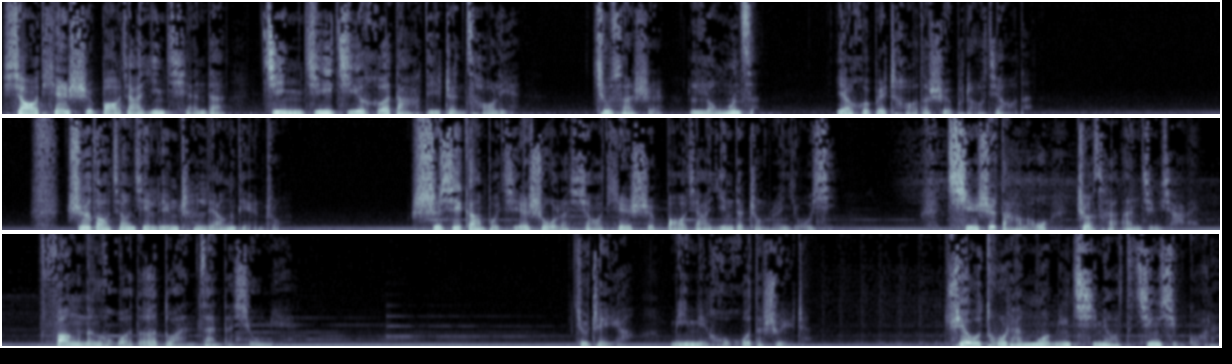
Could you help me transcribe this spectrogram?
小天使报佳音前的。紧急集合大地震操练，就算是聋子，也会被吵得睡不着觉的。直到将近凌晨两点钟，实习干部结束了小天使报佳音的整人游戏，寝室大楼这才安静下来，方能获得短暂的休眠。就这样迷迷糊糊的睡着，却又突然莫名其妙的惊醒过来。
